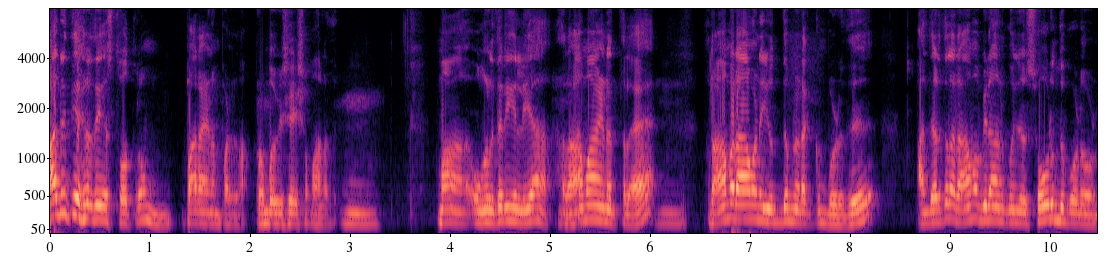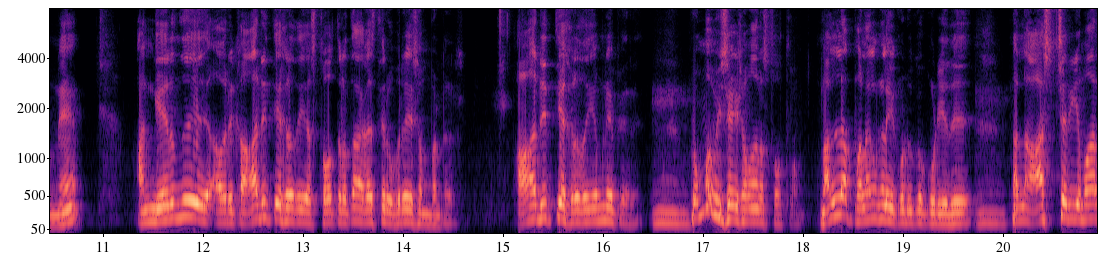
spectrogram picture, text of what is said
ஆதித்ய ஹிருதய ஸ்தோத்திரம் பாராயணம் பண்ணலாம். ரொம்ப விசேஷமானது. ம், உங்களுக்கு தெரியும் இல்லையா? ராமாயணத்துல ராமராவண யுத்தம் நடக்கும் பொழுது அந்த இடத்துல ராமபிரான் கொஞ்சம் சோர்ந்து போன உடனே அங்கேருந்து அவருக்கு ஆதித்ய ஹிருதய ஸ்தோத்திரத்தை அகஸ்தியர் உபதேசம் பண்றாரு. ஆதித்ய ஹிருதயம்னே பேரு. ரொம்ப விசேஷமான ஸ்தோத்திரம். நல்ல பலன்களை கொடுக்கக்கூடியது. நல்ல ஆச்சரியமான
